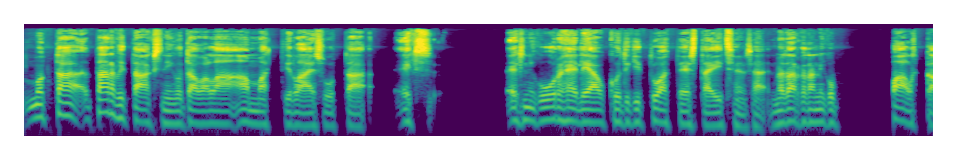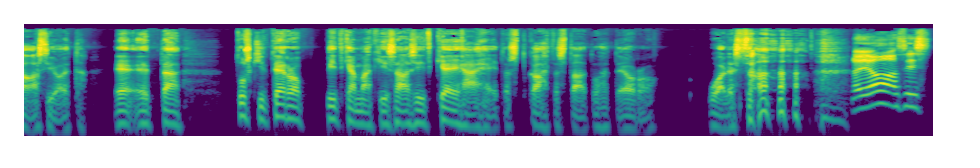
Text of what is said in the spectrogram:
Mutta tarvitaanko niinku tavallaan ammattilaisuutta? Eikö, eikö niinku urheilija kuitenkin tuotteesta itsensä? Mä tarkoitan niinku palkka-asioita. E, että tuskin Tero Pitkämäki saa siitä keihääheitosta 200 000 euroa vuodessa. No joo, siis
